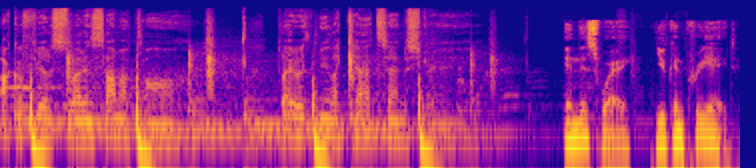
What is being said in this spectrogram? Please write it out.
I can feel the sweat inside my palms. Play with me like cats and a string. In this way, you can create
